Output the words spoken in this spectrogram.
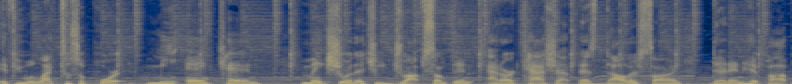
If you would like to support me and Ken, make sure that you drop something at our Cash App. That's dollar sign Dead End Hip Hop.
